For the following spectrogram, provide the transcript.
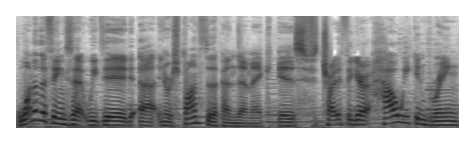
One of the things that we did uh, in response to the pandemic is try to figure out how we can bring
